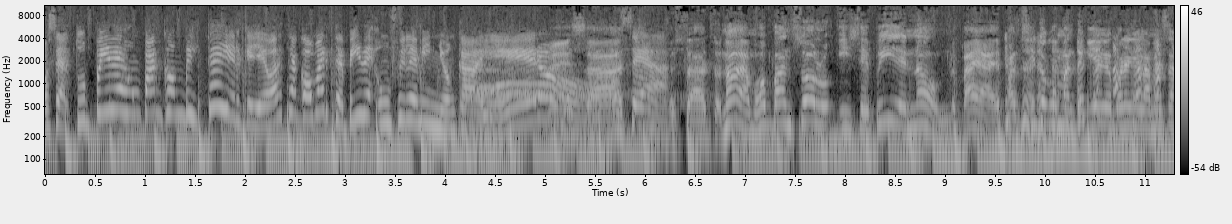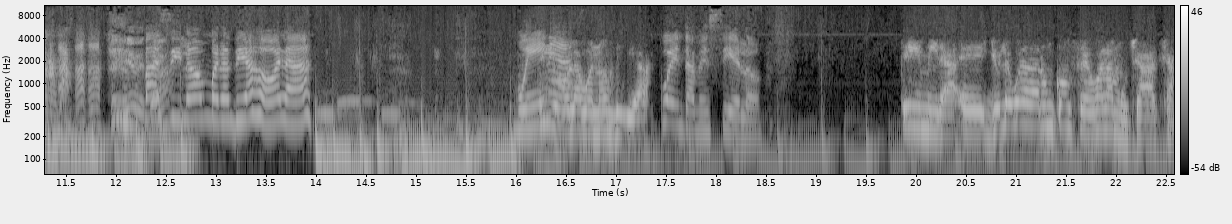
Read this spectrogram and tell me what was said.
O sea, tú pides un pan con bistec y el que llevaste a comer te pide un filet miñón, caballero. Exacto. O sea, Exacto. No, a lo mejor van solos y se piden, no. Vaya, el pancito con mantequilla que ponen en la mesa nada más. Vacilón, buenos días, hola. Sí, Buenas. hola, buenos días. Cuéntame, cielo. Sí, mira, eh, yo le voy a dar un consejo a la muchacha.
